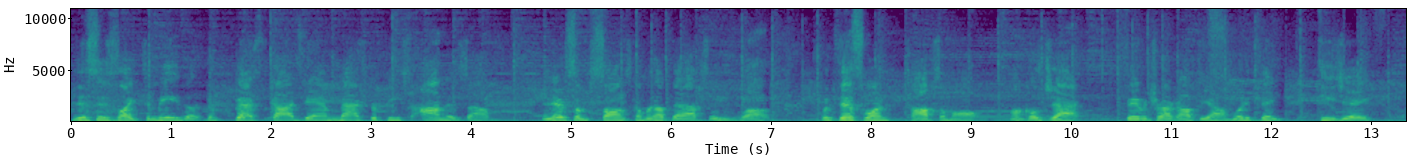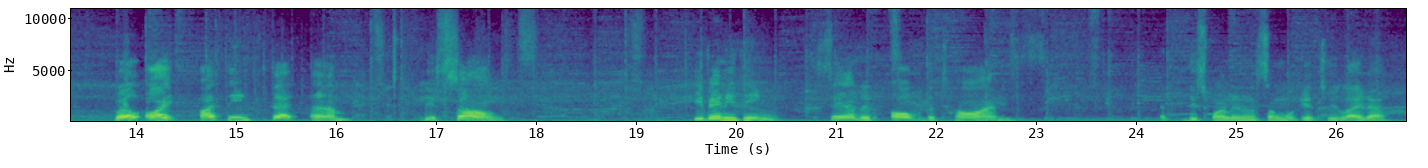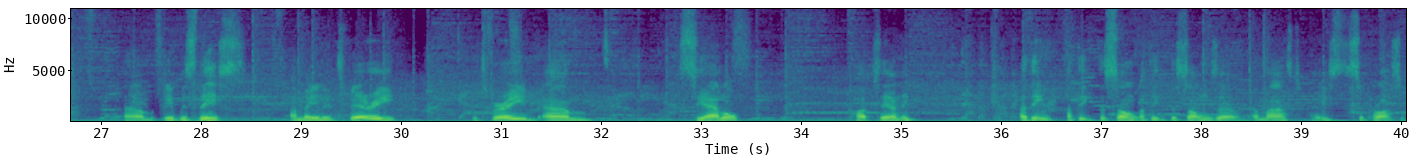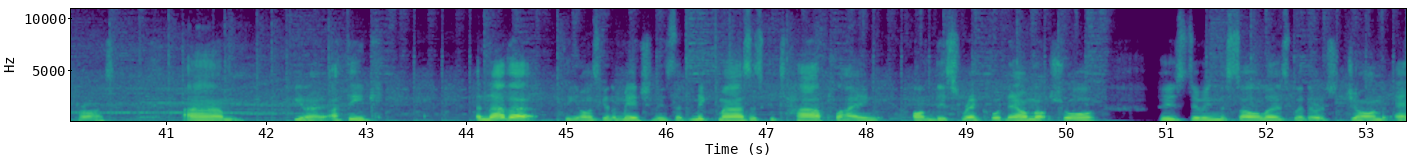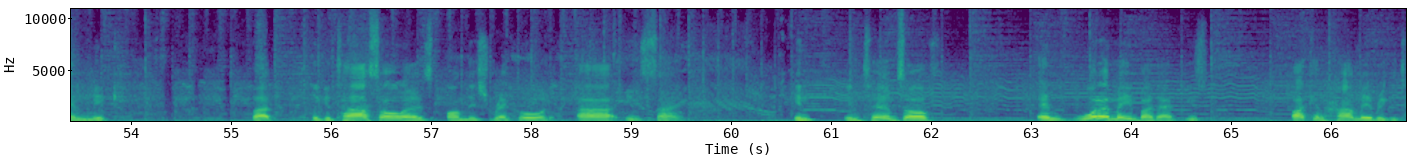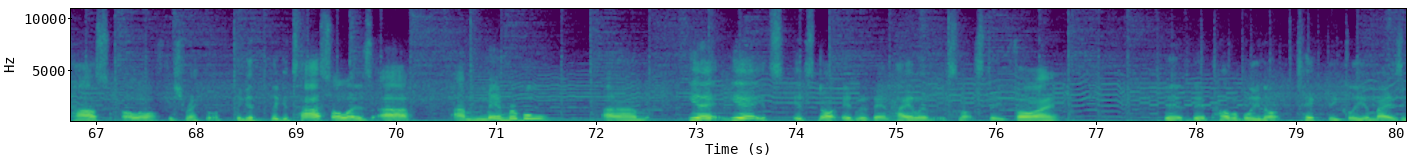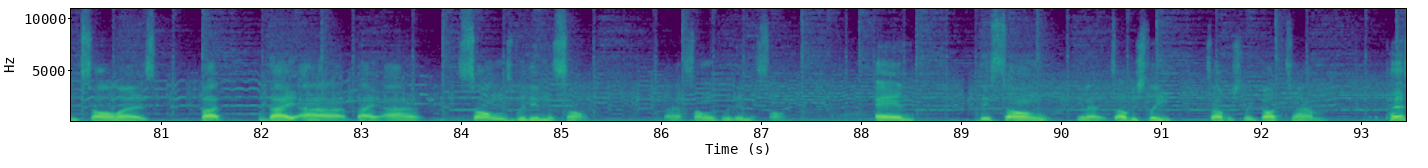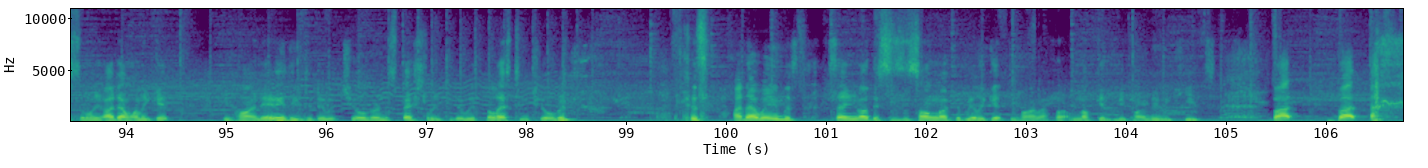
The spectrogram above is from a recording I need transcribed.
This is like to me the the best goddamn masterpiece on this album. And there's some songs coming up that I absolutely love, but this one tops them all. Uncle Jack, favorite track off the album. What do you think, TJ? Well, I I think that um, this song, if anything, sounded of the time. This one and a song we'll get to later. Um, it was this. I mean, it's very, it's very um, Seattle type sounding. I think I think the song I think the song's a, a masterpiece. Surprise, surprise. Um, you know, I think another thing I was going to mention is that Mick Mars's guitar playing on this record. Now I'm not sure who's doing the solos, whether it's John and Mick, but the guitar solos on this record are insane. In in terms of, and what I mean by that is, I can hum every guitar solo off this record. The, the guitar solos are are memorable. Um, yeah, yeah, it's it's not Edward Van Halen, it's not Steve Vai. They're, they're probably not technically amazing solos, but they are they are songs within the song. uh, songs within the song, and this song, you know, it's obviously it's obviously got. Um, personally, I don't want to get behind anything to do with children, especially to do with molesting children, because I know Ian was saying, "Oh, this is a song I could really get behind." I thought I'm not getting behind any kids, but but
